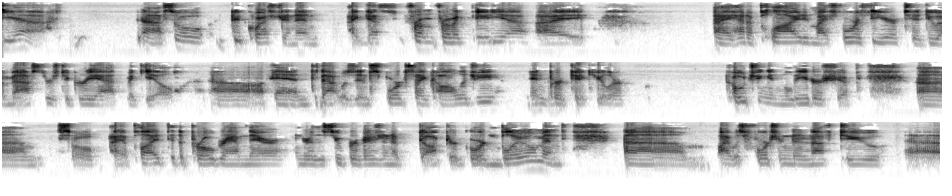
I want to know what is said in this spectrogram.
Yeah, uh, so good question, and I guess from from Acadia, I I had applied in my fourth year to do a master's degree at McGill, uh, and that was in sports psychology in particular, coaching and leadership. Um, so I applied to the program there under the supervision of Dr. Gordon Bloom, and um, I was fortunate enough to uh,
